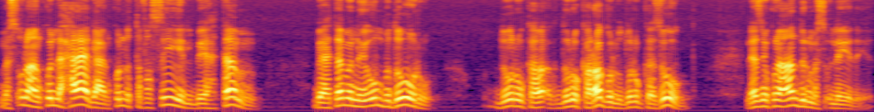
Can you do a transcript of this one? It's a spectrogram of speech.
مسؤول عن كل حاجة عن كل التفاصيل بيهتم بيهتم إنه يقوم بدوره. دوره كرجل ودوره كزوج. لازم يكون عنده المسؤولية ديت.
